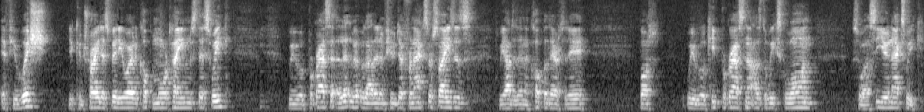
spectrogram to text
If you wish, you can try this video out a couple more times this week. We will progress it a little bit, we'll add in a few different exercises. We added in a couple there today, but we will keep progressing it as the weeks go on. So I'll see you next week.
